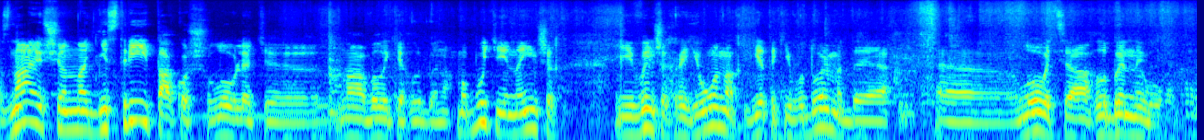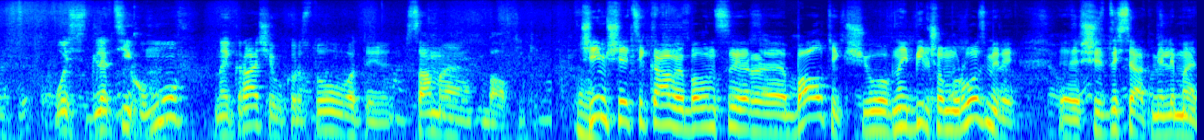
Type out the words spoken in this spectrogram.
Знаю, що на Дністрі також ловлять е, на великих глибинах. Мабуть, і на інших, і в інших регіонах є такі водойми, де е, ловиться глибинний окунь. Ось для цих умов найкраще використовувати саме Балтики. Чим ще цікавий балансир е, Baltic, що в найбільшому розмірі е, 60 мм,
